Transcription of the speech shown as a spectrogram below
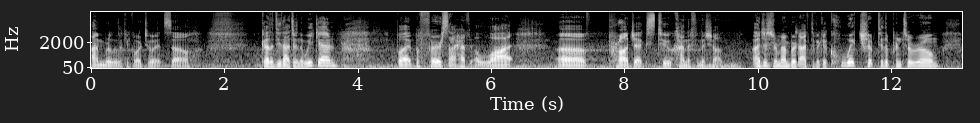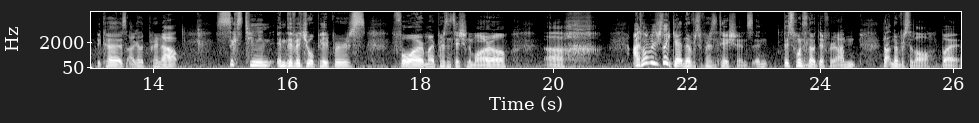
I'm really looking forward to it. So gotta do that during the weekend. But but first I have a lot of projects to kind of finish up. I just remembered I have to make a quick trip to the printer room because I gotta print out 16 individual papers for my presentation tomorrow. Uh, I don't usually get nervous for presentations, and this one's no different. I'm not nervous at all, but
